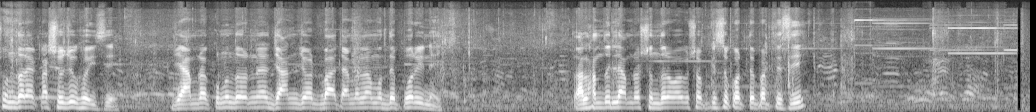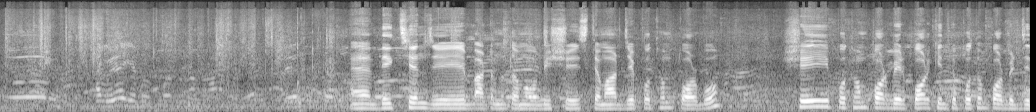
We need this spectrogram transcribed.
সুন্দর একটা সুযোগ হয়েছে যে আমরা কোনো ধরনের যানজট বা ঝামেলার মধ্যে পড়ি নাই। তো আলহামদুলিল্লাহ আমরা সুন্দরভাবে সব কিছু করতে পারতেছি। হ্যাঁ, দেখছেন যে আটান্নতম বিশ্ব ইজতেমার যে প্রথম পর্ব সেই প্রথম পর্বের পর কিন্তু প্রথম পর্বের যে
